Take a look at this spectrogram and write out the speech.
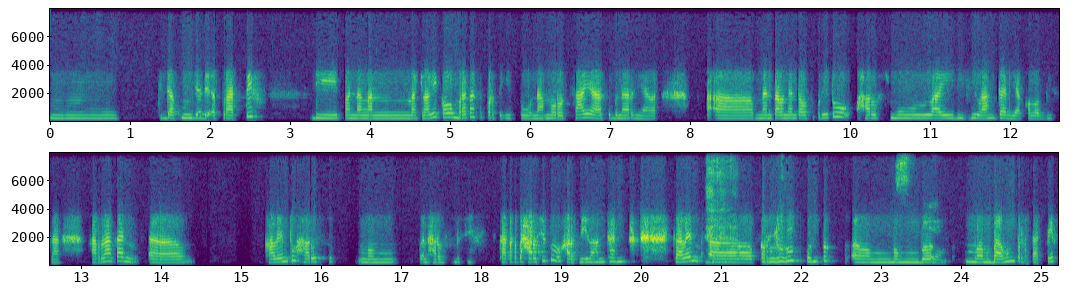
hmm, tidak menjadi atraktif di pandangan laki-laki kalau mereka seperti itu. Nah, menurut saya sebenarnya mental mental-mental seperti itu harus mulai dihilangkan ya kalau bisa, karena kan uh, kalian tuh harus mem, bukan harus kata-kata harus itu harus dihilangkan. kalian uh, perlu untuk um, yeah. membangun perspektif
